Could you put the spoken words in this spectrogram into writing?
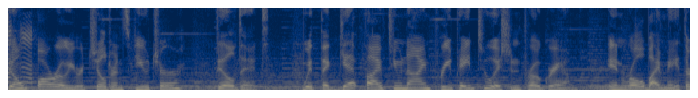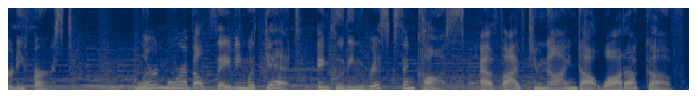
Don't borrow your children's future, build it with the Get 529 prepaid tuition program. Enroll by May 31st. Learn more about saving with Get, including risks and costs, at 529.wa.gov.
